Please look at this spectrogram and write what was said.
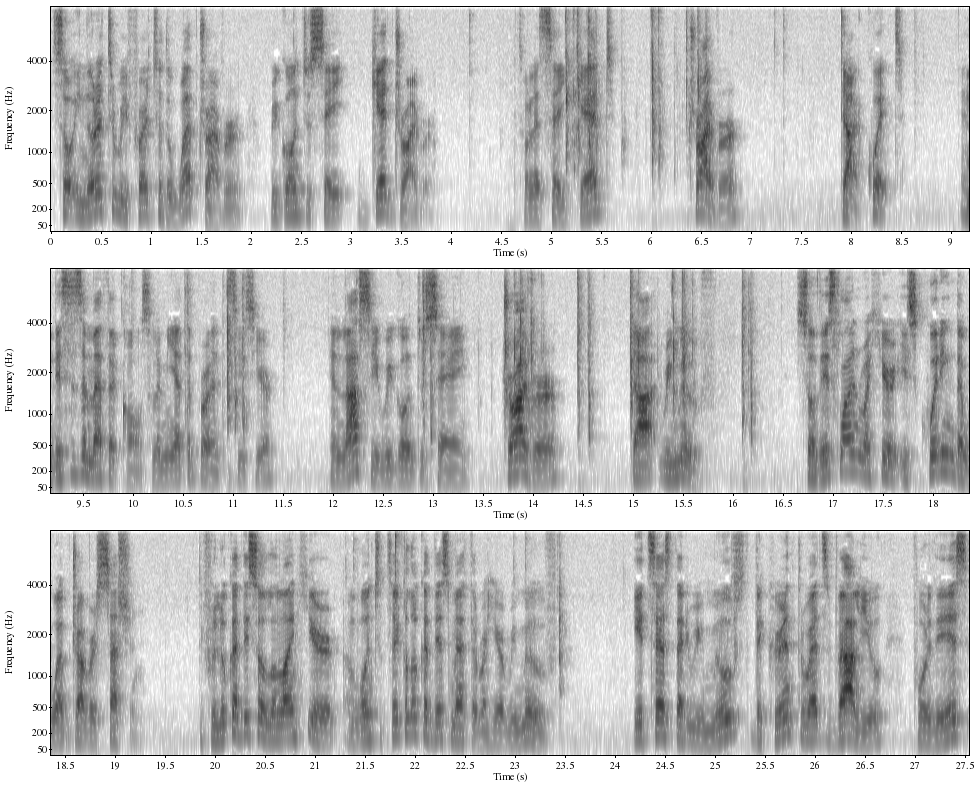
So in order to refer to the web driver, we're going to say get driver. So let's say get driver dot quit. And this is a method call, so let me add the parentheses here. And lastly, we're going to say driver dot remove. So this line right here is quitting the WebDriver session. If we look at this other line here, I'm going to take a look at this method right here, remove. It says that it removes the current thread's value for this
